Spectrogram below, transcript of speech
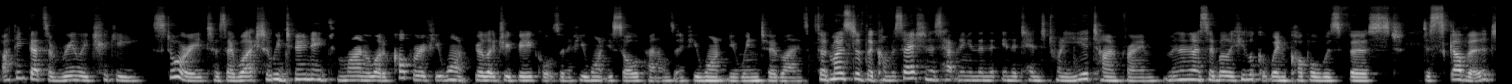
I think that's a really tricky story to say, well, actually, we do need to mine a lot of copper if you want your electric vehicles and if you want your solar panels and if you want your wind turbines. So most of the conversation is happening in the, in the 10 to 20 year time frame. And then I said, well, if you look at when copper was first discovered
